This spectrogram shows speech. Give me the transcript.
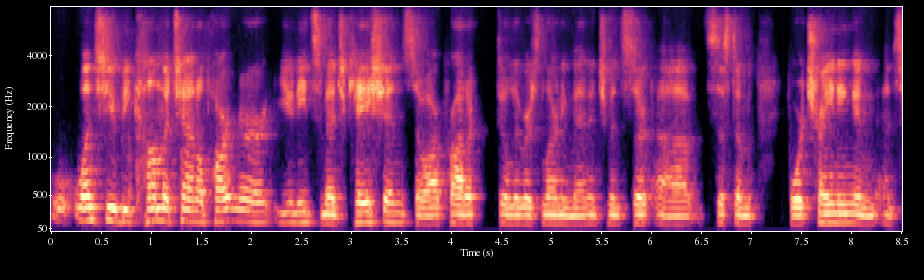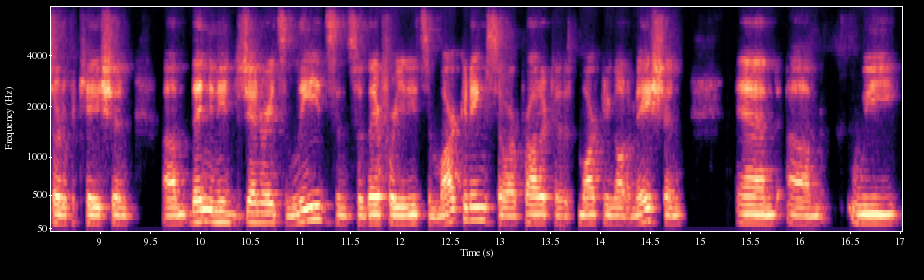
Once you become a channel partner, you need some education. So our product delivers learning management uh, system for training and, and certification. Um, then you need to generate some leads, and so therefore you need some marketing. So our product is marketing automation, and um, we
